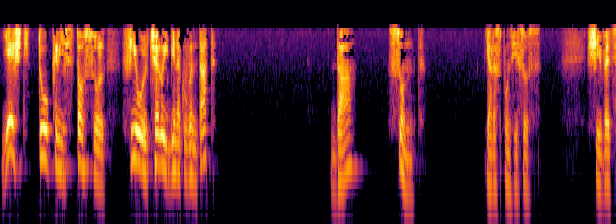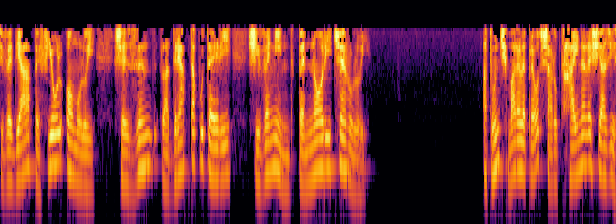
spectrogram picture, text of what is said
Ești tu Hristosul, Fiul celui binecuvântat? Da, sunt, i-a răspuns Isus și veți vedea pe Fiul omului șezând la dreapta puterii și venind pe norii cerului. Atunci marele preot și-a rupt hainele și a zis,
